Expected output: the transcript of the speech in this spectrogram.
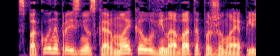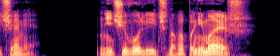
— спокойно произнес Кармайкл, виновато пожимая плечами. «Ничего личного, понимаешь?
